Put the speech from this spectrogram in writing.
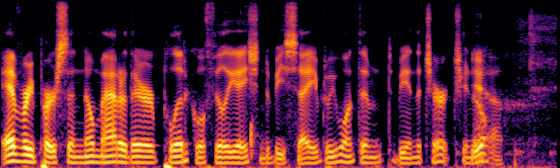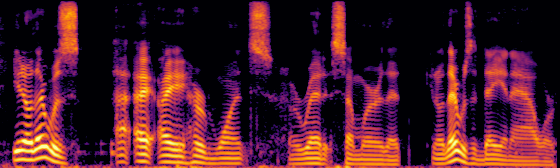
every person, no matter their political affiliation, to be saved. We want them to be in the church. You know. Yeah. You know, there was I, I I heard once or read it somewhere that you know there was a day and hour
